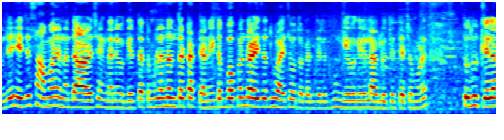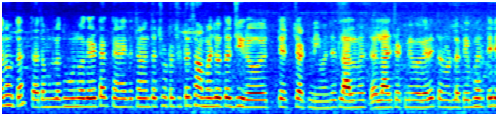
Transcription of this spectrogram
म्हणजे हे जे सामान आहे ना डाळ शेंगदाणे वगैरे ते आता म्हटलं नंतर टाकते. आणि डब्बा पण डाळीचा धुवायचा होता कारण त्याच्यात भुंगे वगैरे लागले होते त्याच्यामुळे. तो धुतलेला नव्हता. तर आता म्हटलं धुवून वगैरे टाकते आणि त्याच्यानंतर छोटं छोटं सामान जे होतं जिरं ते चटणी म्हणजेच लाल मस लाल चटणी वगैरे तर म्हटलं ते भरते.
